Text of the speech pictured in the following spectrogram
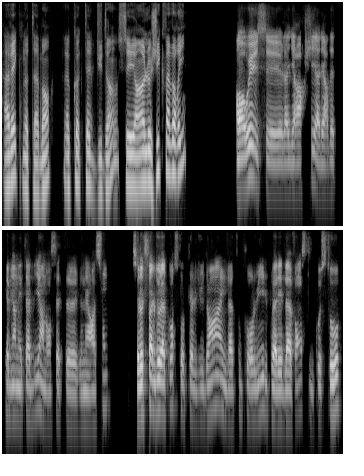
avec notamment un cocktail du Dain. C'est un logique favori? Oh oui, c'est la hiérarchie a l'air d'être très bien établie hein, dans cette euh, génération. C'est le cheval de la course, Cocktail du Dain. Il a tout pour lui. Il peut aller de l'avance, il est costaud.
